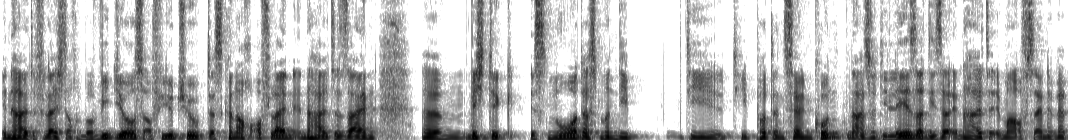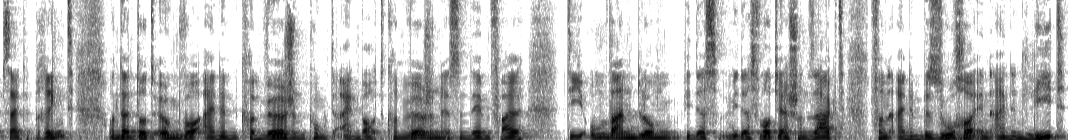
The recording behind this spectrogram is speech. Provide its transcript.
Inhalte vielleicht auch über Videos auf YouTube. Das können auch Offline-Inhalte sein. Ähm, wichtig ist nur, dass man die die, die potenziellen Kunden, also die Leser dieser Inhalte immer auf seine Webseite bringt und dann dort irgendwo einen Conversion-Punkt einbaut. Conversion ist in dem Fall die Umwandlung, wie das, wie das Wort ja schon sagt, von einem Besucher in einen Lead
